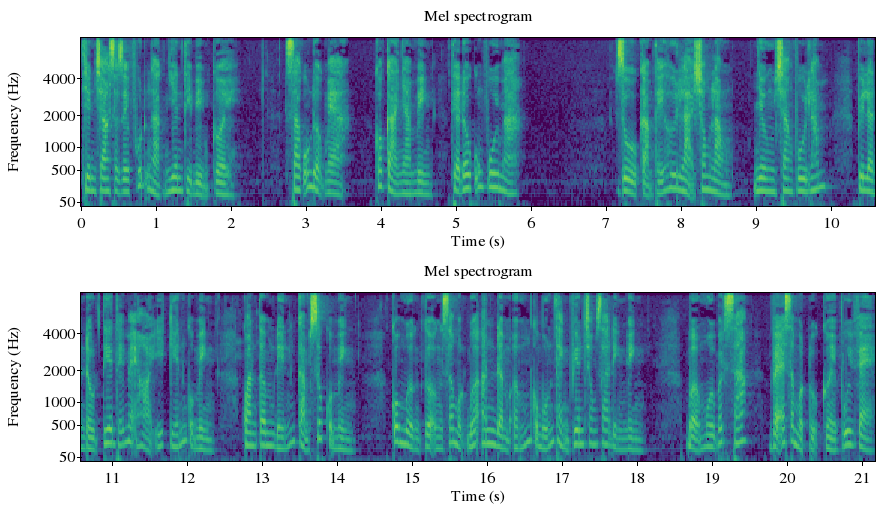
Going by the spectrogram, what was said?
Thiên Trang sau giây phút ngạc nhiên thì mỉm cười. Sao cũng được mẹ Có cả nhà mình thì ở đâu cũng vui mà. Dù cảm thấy hơi lạ trong lòng, Nhưng Trang vui lắm Vì lần đầu tiên thấy mẹ hỏi ý kiến của mình, Quan tâm đến cảm xúc của mình. Cô mường tượng ra một bữa ăn đầm ấm Của bốn thành viên trong gia đình mình. Bở môi bất giác Vẽ ra một nụ cười vui vẻ.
